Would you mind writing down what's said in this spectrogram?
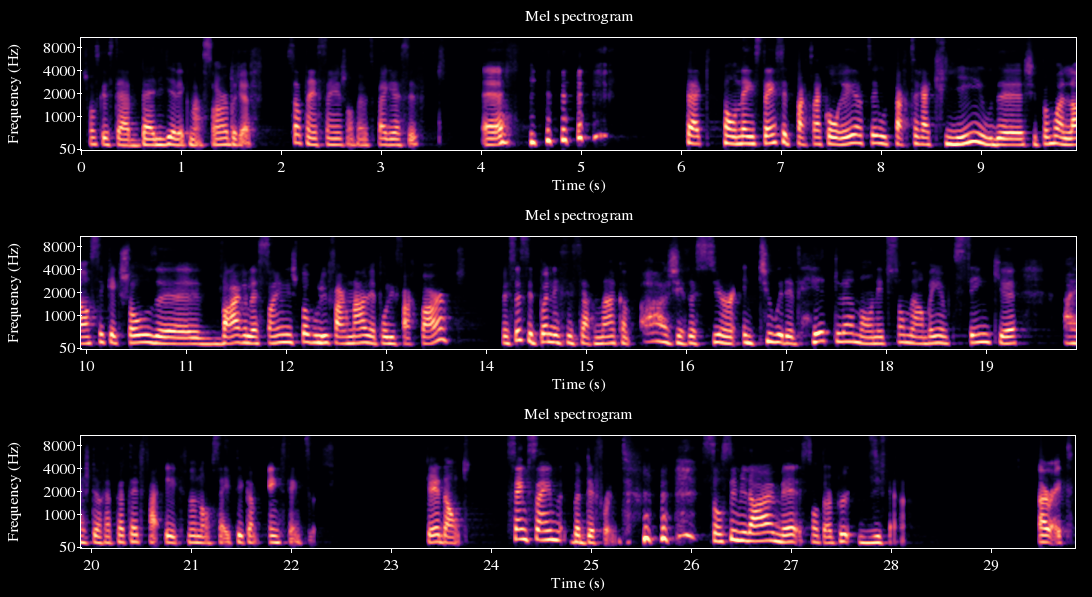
Je pense que c'était à Bali avec ma sœur. Bref, certains singes sont un petit peu agressifs. Euh, ton instinct, c'est de partir à courir, tu sais, ou de partir à crier, ou de, je sais pas moi, lancer quelque chose euh, vers le singe, pas pour lui faire mal, mais pour lui faire peur. Mais ça, c'est pas nécessairement comme Ah, j'ai reçu un intuitive hit, là, mon intuition m'a envoyé un petit signe que ah, je devrais peut-être faire X. Non, non, ça a été comme instinctif. OK, donc, same, same, but different. Ils sont similaires, mais sont un peu différents. All right.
